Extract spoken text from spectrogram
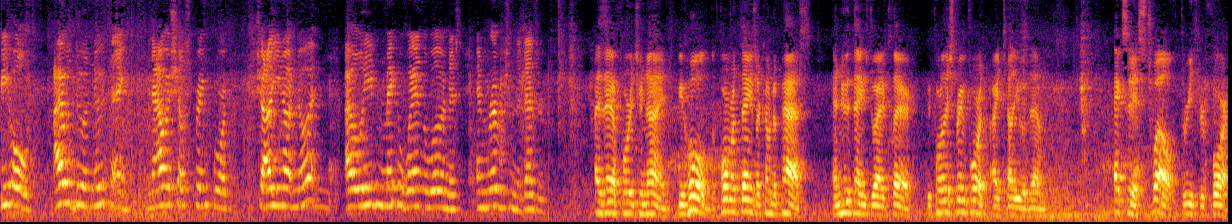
Behold, I will do a new thing. Now it shall spring forth. Shall you not know it? I will even make a way in the wilderness and rivers in the desert. Isaiah 42, 9. Behold, the former things are come to pass, and new things do I declare. Before they spring forth, I tell you of them. Exodus 12, 3 through 4.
